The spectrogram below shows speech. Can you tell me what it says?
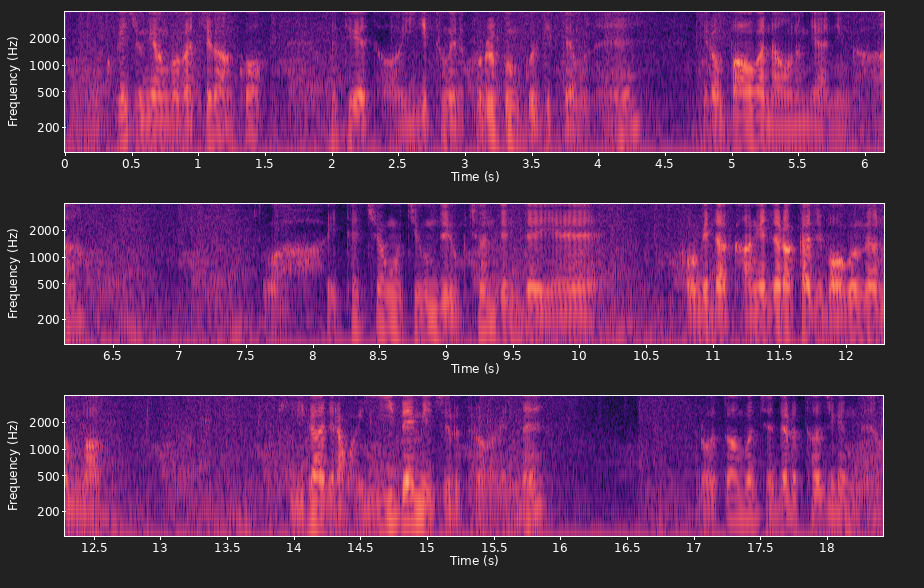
어, 그게 중요한 것 같지가 않고 저 뒤에서 2기통에서 불을 뿜고 있기 때문에 이런 파워가 나오는 게 아닌가 와, 이 태초공 지금도 6천대인데 얘 거기다 강해져라까지 먹으면은 막 D가 아니라 막 2 데미지로 들어가겠네? 로또 한번 제대로 터지겠네요.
